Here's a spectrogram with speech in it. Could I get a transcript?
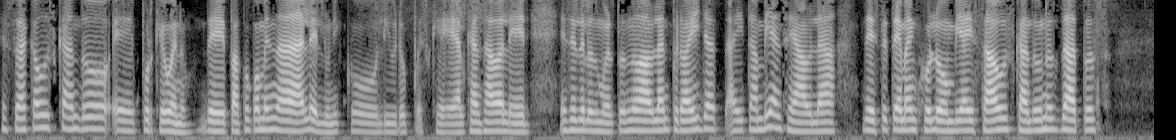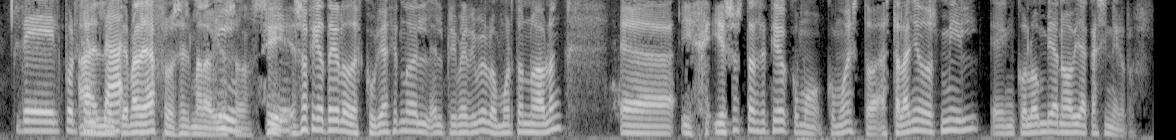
Estoy acá buscando, eh, porque bueno, de Paco Gómez Nadal, el único libro pues que he alcanzado a leer es el de Los Muertos No Hablan, pero ahí, ya, ahí también se habla de este tema en Colombia y estaba buscando unos datos del porcentaje. Ah, el tema de afros es maravilloso. Sí, eso fíjate que lo descubrí haciendo el, primer libro, Los Muertos No Hablan. Eh, y, y, eso es tan sencillo como, como esto. Hasta el año 2000 en Colombia no había casi negros.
